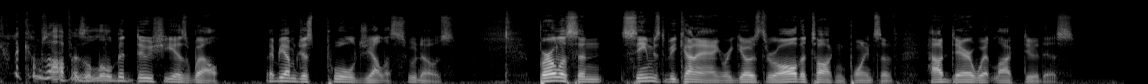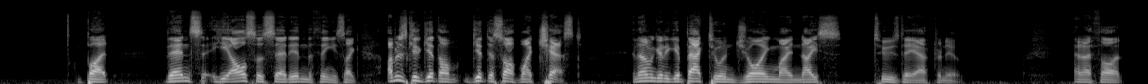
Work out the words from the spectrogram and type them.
kind of comes off as a little bit douchey as well. Maybe I'm just pool jealous. Who knows? Burleson seems to be kind of angry, goes through all the talking points of how dare Whitlock do this. But then he also said in the thing, he's like, I'm just going to get, the, get this off my chest. And then I'm going to get back to enjoying my nice Tuesday afternoon. And I thought,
